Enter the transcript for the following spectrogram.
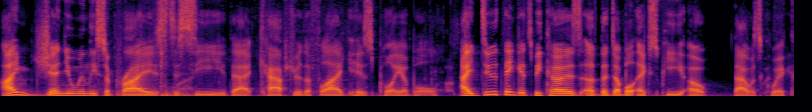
I'm genuinely surprised to see that Capture the Flag is playable. I do think it's because of the double XP. Oh, that was quick.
